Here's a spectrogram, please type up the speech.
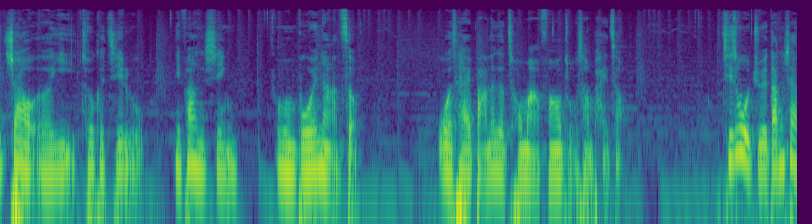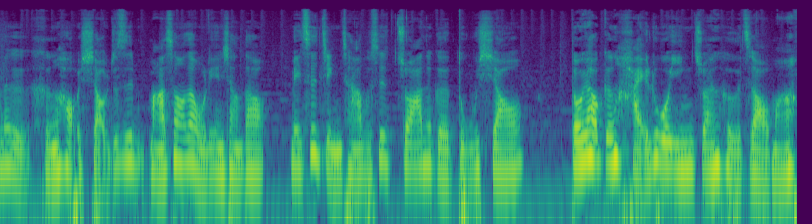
照而已，做个记录。你放心，我们不会拿走。”我才把那个筹码放到桌上拍照。其实我觉得当下那个很好笑，就是马上让我联想到，每次警察不是抓那个毒枭都要跟海洛因砖合照吗？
